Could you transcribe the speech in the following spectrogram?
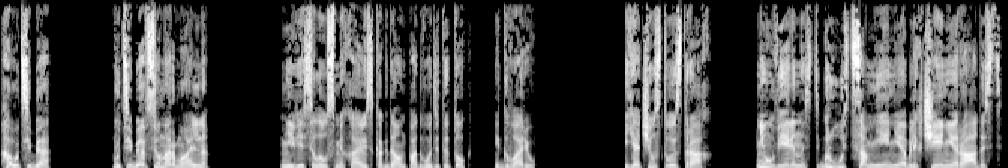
А у тебя? У тебя все нормально. Невесело усмехаюсь, когда он подводит итог, и говорю. Я чувствую страх, неуверенность, грусть, сомнение, облегчение, радость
